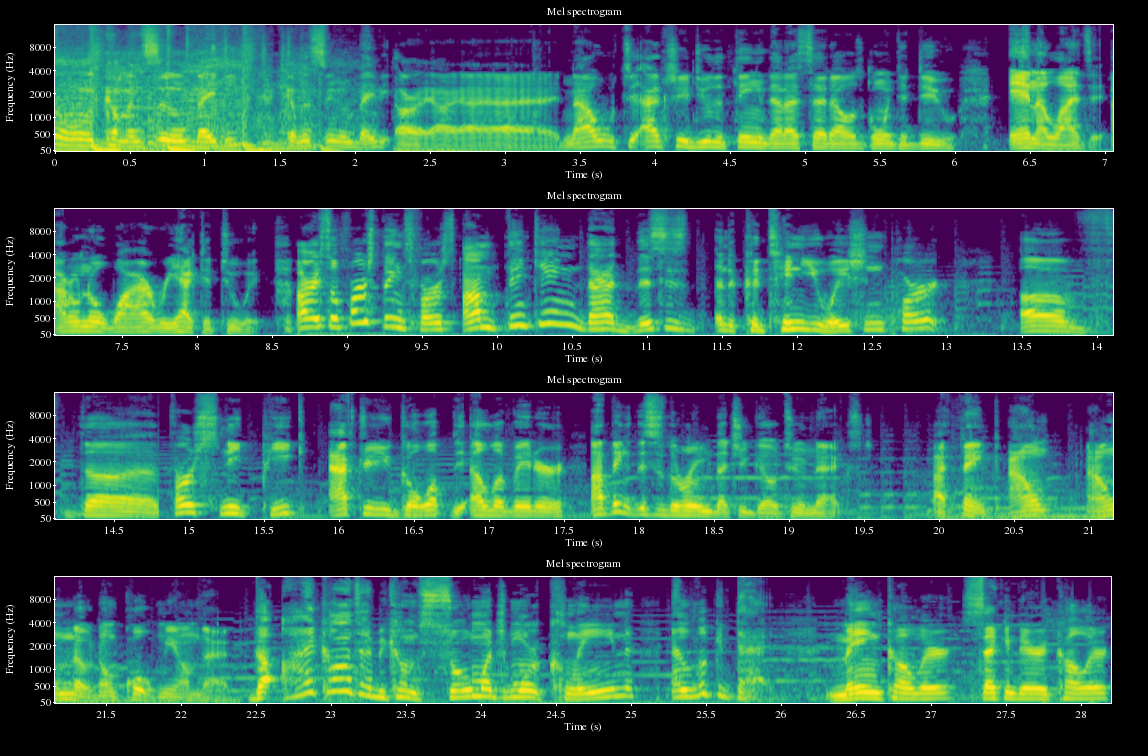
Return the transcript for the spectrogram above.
Oh, coming soon, baby. Coming soon, baby. All right, all right, all right, all right. Now to actually do the thing that I said I was going to do, analyze it. I don't know why I reacted to it. All right, so first things first, I'm thinking that this is a continuation part of the first sneak peek after you go up the elevator. I think this is the room that you go to next. I think. I don't I don't know. Don't quote me on that. The icons have become so much more clean and look at that. Main color, secondary color,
